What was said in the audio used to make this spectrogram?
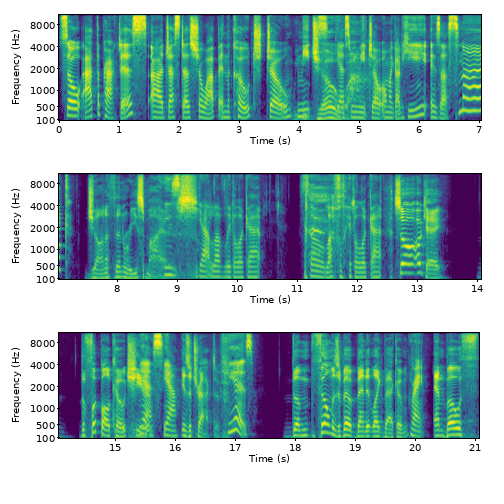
So at the practice, uh, Jess does show up, and the coach Joe We meet meets. Joe. Yes, we meet Joe. Oh my God, he is a snack. Jonathan Rhys Meyers. He's yeah, lovely to look at. So lovely to look at. so okay, the football coach here Yes, yeah, is attractive. he is The film is about Bend It Like Beckham, right. and both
